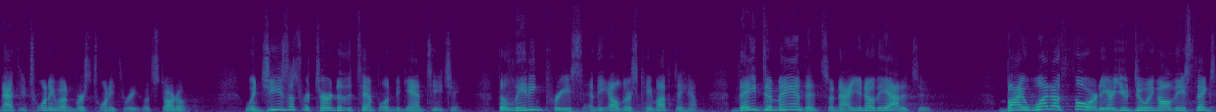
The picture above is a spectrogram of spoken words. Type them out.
Matthew 21, verse 23. Let's start over. When Jesus returned to the temple and began teaching, the leading priests and the elders came up to him. They demanded, so now you know the attitude. By what authority are you doing all these things?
